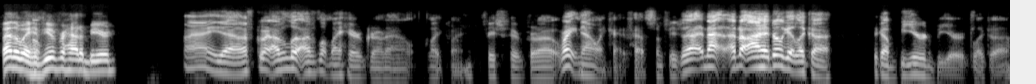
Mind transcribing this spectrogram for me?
By the way, Oh. have you ever had a beard? I, yeah, I've grown, I've let, I've let my hair grow out, like my facial hair grow out. Right now, I kind of have some facial, and I, I don't, I don't get like a like a beard beard, like a.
